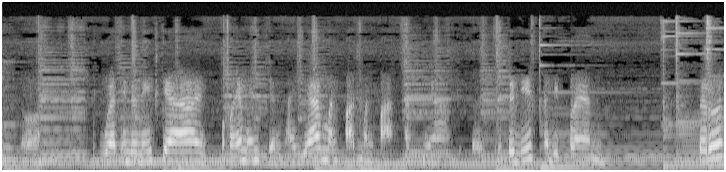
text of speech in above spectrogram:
gitu? Buat Indonesia pokoknya mention aja manfaat-manfaatnya gitu. Itu di study plan. Terus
